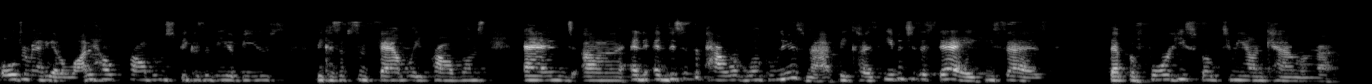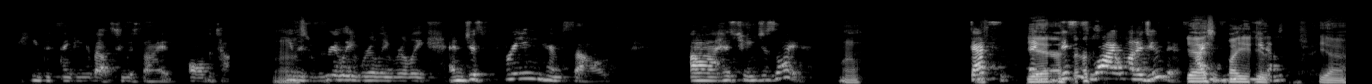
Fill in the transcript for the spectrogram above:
older man. He had a lot of health problems because of the abuse, because of some family problems and uh, and and this is the power of local news, Matt, because even to this day, he says that before he spoke to me on camera, he was thinking about suicide all the time. He was really, really, really, and just freeing himself uh, has changed his life. Well, that's yeah. Like, this that's, is why I want to do this. Yeah, I, why you, you know. Yeah,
